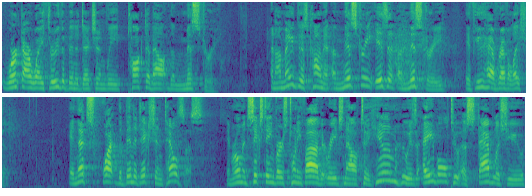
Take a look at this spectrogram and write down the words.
worked our way through the benediction, we talked about the mystery. And I made this comment a mystery isn't a mystery if you have revelation. And that's what the benediction tells us. In Romans 16, verse 25, it reads Now to him who is able to establish you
